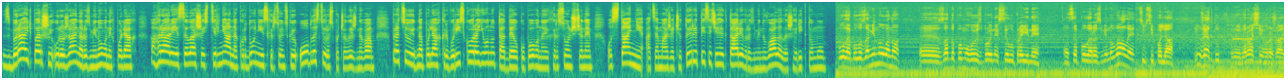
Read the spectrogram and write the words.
Збирають перший урожай на розмінованих полях. Аграрії села Шестірня на кордоні із Херсонською областю розпочали жнива. Працюють на полях Криворізького району та деокупованої Херсонщини. Останні, а це майже 4 тисячі гектарів, розмінували лише рік тому. Поле було заміновано е, за допомогою Збройних сил України. е, Це поле розмінували, ці всі поля, і вже тут е, вирощуємо врожай.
